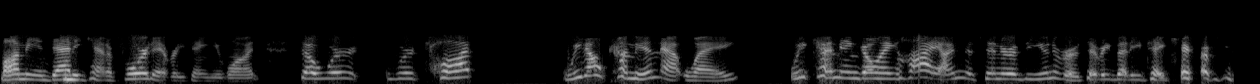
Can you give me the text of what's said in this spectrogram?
Mommy and daddy can't afford everything you want. So we're we're taught we don't come in that way. We come in going, Hi, I'm the center of the universe. Everybody take care of me,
